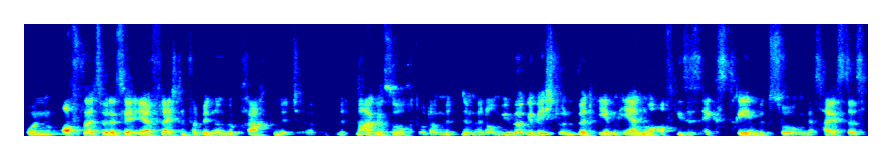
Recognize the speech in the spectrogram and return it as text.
Und oftmals wird das ja eher vielleicht in Verbindung gebracht mit, äh, mit Magersucht oder mit einem enormen Übergewicht und wird eben eher nur auf dieses Extrem bezogen. Das heißt, dass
